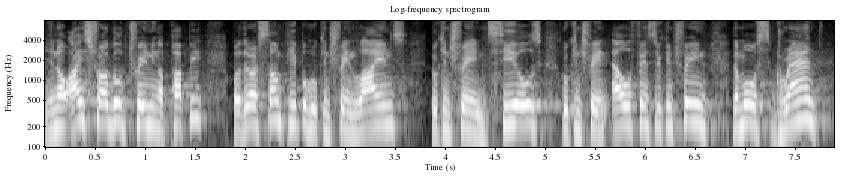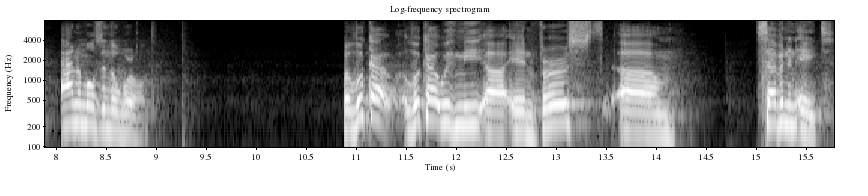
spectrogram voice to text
You know, I struggled training a puppy, but there are some people who can train lions, who can train seals, who can train elephants, who can train the most grand animals in the world. But look at, look at with me uh, in verse um, 7 and 8.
